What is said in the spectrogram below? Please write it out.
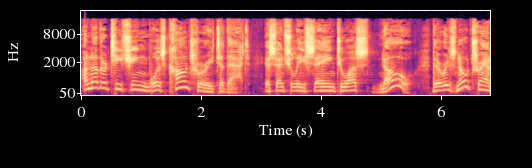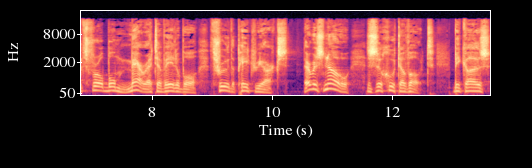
Another teaching was contrary to that essentially saying to us, no, there is no transferable merit available through the patriarchs. There is no zechut avot because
